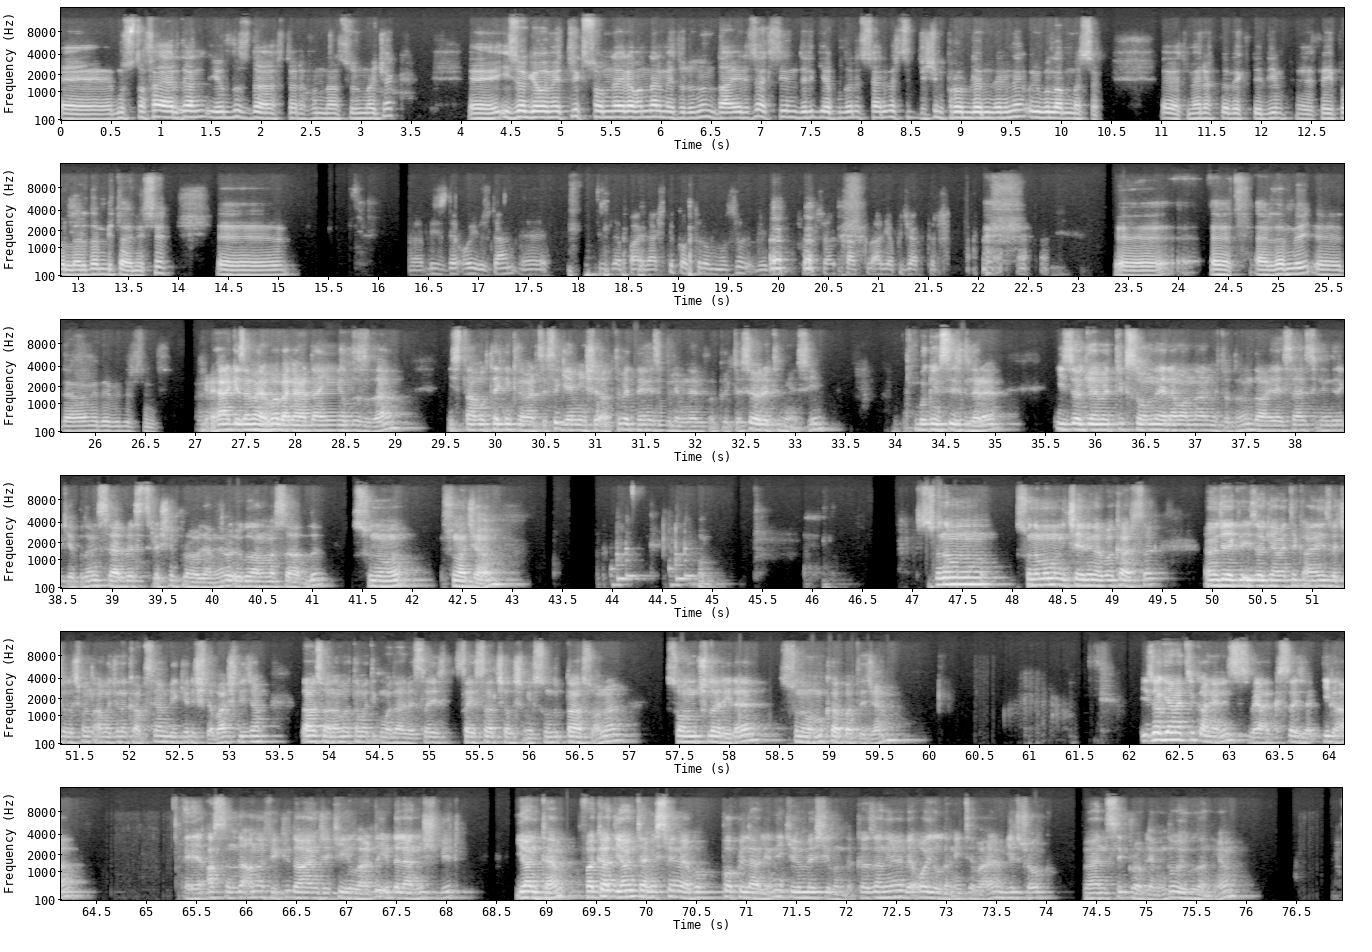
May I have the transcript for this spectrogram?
Ee, Mustafa Erden Yıldız da tarafından sunulacak. Ee, izogeometrik sonlu elemanlar metodunun dairesel silindirik yapıların serbest titreşim problemlerine uygulanması. Evet, merakla beklediğim e, paperlardan bir tanesi. Ee, Biz de o yüzden e, sizle paylaştık oturumumuzu. Dedim çok güzel katkılar yapacaktır. e, evet, Erdem Bey e, devam edebilirsiniz. Herkese merhaba, ben Erden Yıldız'da İstanbul Teknik Üniversitesi Gemi İnşaatı ve Deniz Bilimleri Fakültesi öğretim üyesiyim. Bugün sizlere izogeometrik sonlu elemanlar metodunun dairesel silindirik yapıların serbest titreşim problemleri uygulanması adlı sunumu sunacağım. Sunumun, sunumumun içeriğine bakarsak, öncelikle izogeometrik analiz ve çalışmanın amacını kapsayan bir girişle başlayacağım. Daha sonra matematik model ve sayı- sayısal çalışmayı sunduktan sonra sonuçlar ile sunumumu kapatacağım. İzogeometrik analiz veya kısaca İGA e, aslında ana fikri daha önceki yıllarda irdelenmiş bir yöntem. Fakat yöntem ismini ve pop- popülerliğini 2005 yılında kazanıyor ve o yıldan itibaren birçok mühendislik probleminde uygulanıyor.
